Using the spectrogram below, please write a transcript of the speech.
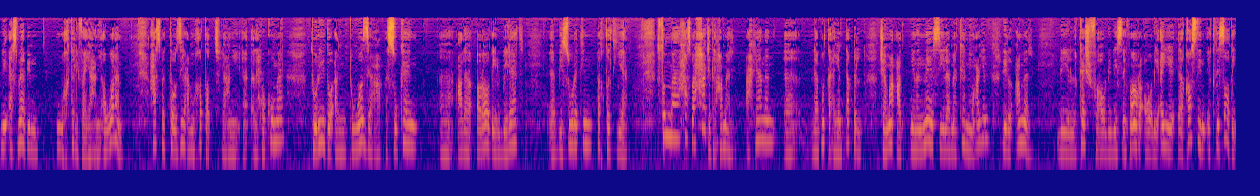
لأسباب مختلفة يعني. أولا حسب التوزيع المخطط يعني آه، الحكومة تريد أن توزع السكان آه، على أراضي البلاد آه، بصورة تخطيطية. ثم حسب حاجة العمل أحيانا آه، لابد أن ينتقل جماعة من الناس إلى مكان معين للعمل للكشف أو للاستثمار أو لأي قصد اقتصادي.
